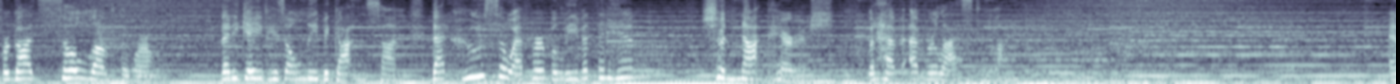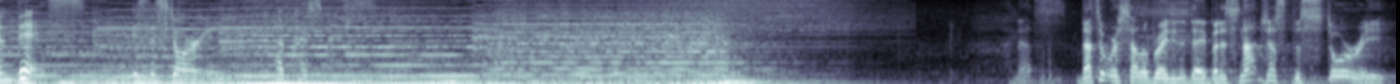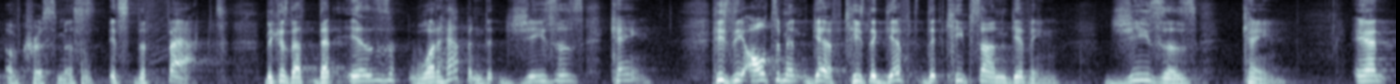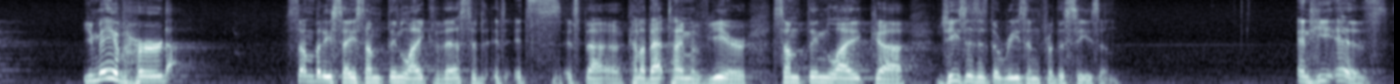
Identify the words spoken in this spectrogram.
For God so loved the world that he gave his only begotten Son, that whosoever believeth in him should not perish, but have everlasting life. And this is the story that's, what we're celebrating today, but it's not just the story of Christmas, it's the fact, because that, that is what happened, that Jesus came. He's the ultimate gift, He's the gift that keeps on giving. Jesus came. And you may have heard somebody say something like this. It, it, it's it's the, kind of that time of year, something like, uh, Jesus is the reason for the season. And he is.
